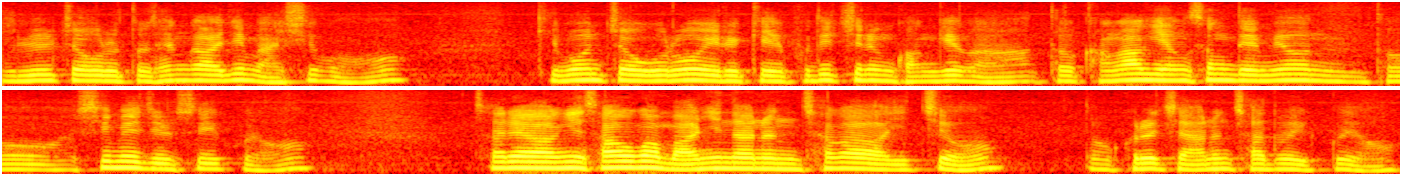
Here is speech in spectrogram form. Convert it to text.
일률적으로 또 생각하지 마시고 기본적으로 이렇게 부딪히는 관계가 더 강하게 형성되면 더 심해질 수 있고요. 차량이 사고가 많이 나는 차가 있죠. 또 그렇지 않은 차도 있고요.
